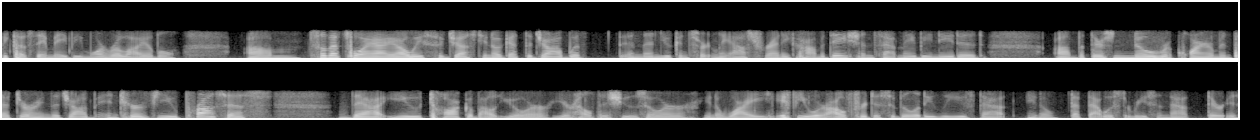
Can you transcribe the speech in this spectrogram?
because they may be more reliable. Um, so that's why I always suggest, you know, get the job with and then you can certainly ask for any accommodations that may be needed. Um, but there's no requirement that during the job interview process that you talk about your your health issues or you know why if you were out for disability leave that you know that that was the reason that there is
